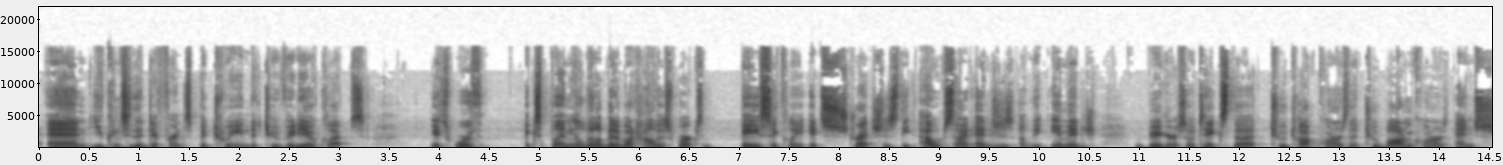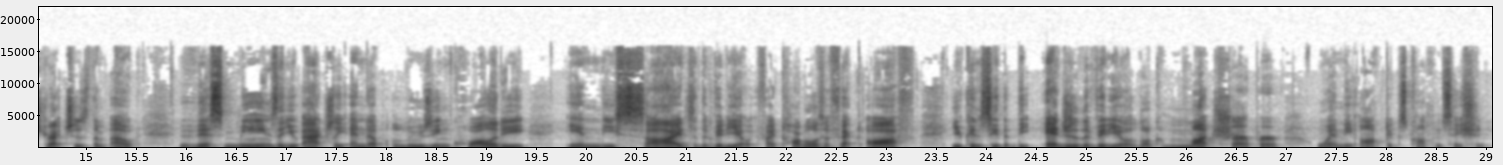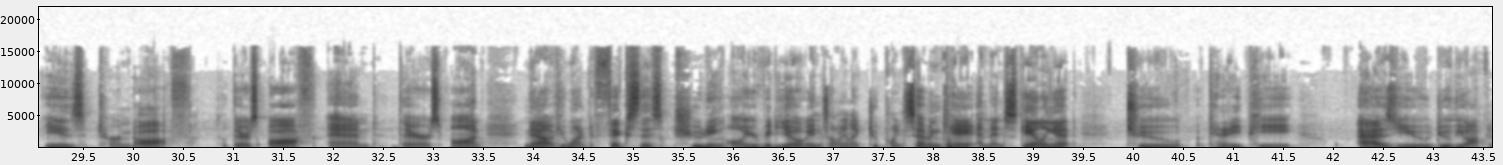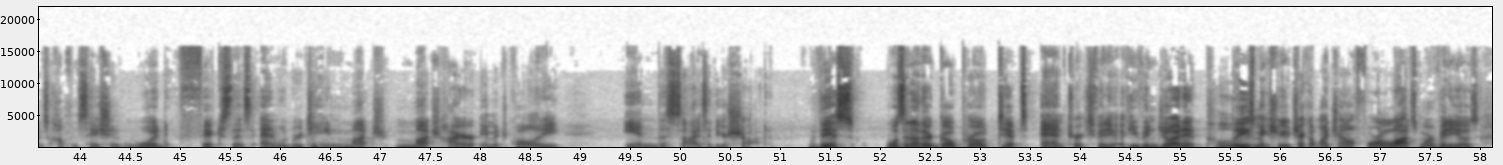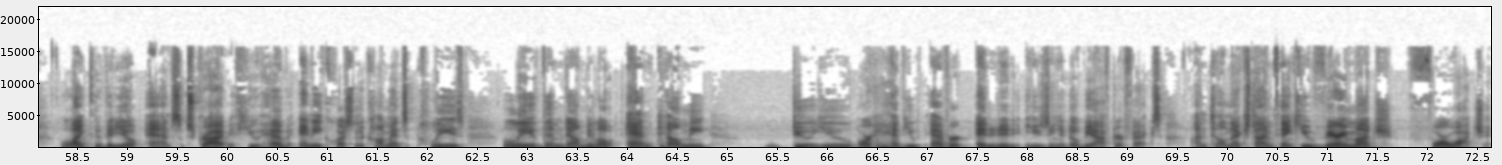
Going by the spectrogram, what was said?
And you can see the difference between the two video clips. It's worth explaining a little bit about how this works. Basically, it stretches the outside edges of the image bigger. So it takes the two top corners and the two bottom corners and stretches them out. This means that you actually end up losing quality in the sides of the video. If I toggle this effect off, you can see that the edges of the video look much sharper when the optics compensation is turned off. So there's off and there's on. Now, if you wanted to fix this, shooting all your video in something like 2.7K and then scaling it to 1080p as you do the optics compensation would fix this and would retain much, much higher image quality in the sides of your shot. This was another GoPro tips and tricks video. If you've enjoyed it, please make sure you check out my channel for lots more videos. Like the video and subscribe. If you have any questions or comments, please leave them down below and tell me do you or have you ever edited using Adobe After Effects? Until next time, thank you very much for watching.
